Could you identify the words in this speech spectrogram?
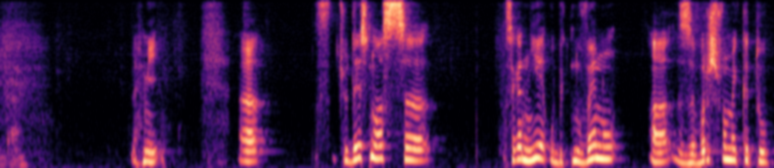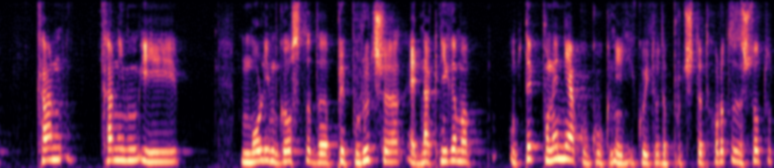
Да. Ами, а, чудесно. Аз сега ние обикновено а, завършваме като кан, каним и молим госта да препоръча една книга, ма от теб поне няколко книги, които да прочитат хората, защото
